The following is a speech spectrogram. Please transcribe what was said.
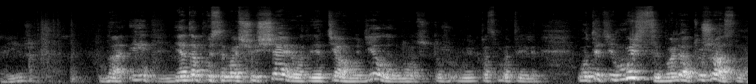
Заешь? Да, и я, допустим, ощущаю, вот я тягу делаю, ну, что же вы посмотрели, вот эти мышцы болят ужасно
